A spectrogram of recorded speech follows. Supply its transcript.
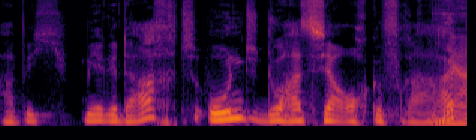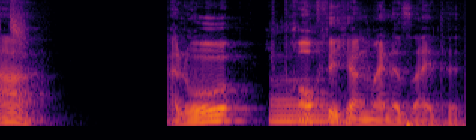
habe ich mir gedacht, und du hast ja auch gefragt. Ja. Hallo, ich brauche äh, dich an meiner Seite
